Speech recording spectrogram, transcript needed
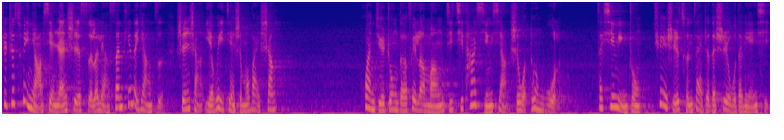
这只翠鸟显然是死了两三天的样子，身上也未见什么外伤。幻觉中的费勒蒙及其他形象使我顿悟了。在心灵中确实存在着的事物的联系，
